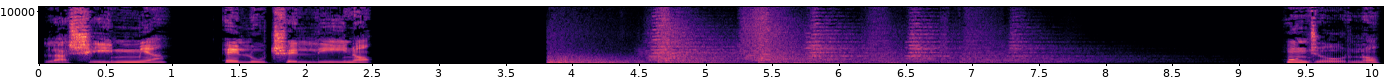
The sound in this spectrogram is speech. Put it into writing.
La scimmia e l'uccellino. Un giorno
